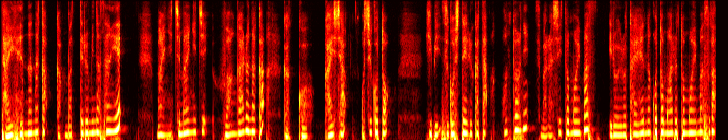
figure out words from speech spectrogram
大変な中頑張ってる皆さんへ毎日毎日不安がある中学校会社お仕事日々過ごしている方本当に素晴らしいと思いますいろいろ大変なこともあると思いますが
